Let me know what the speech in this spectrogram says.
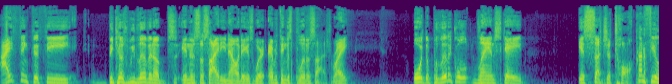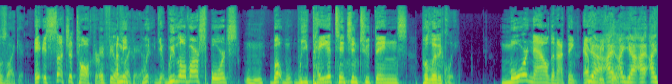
I think that the because we live in a in a society nowadays where everything is politicized, right? Or the political landscape is such a talker. Kind of feels like it. It's such a talker. It feels I mean, like it. Yeah. We, we, love our sports, mm-hmm. but we pay attention to things politically more now than I think ever yeah, before. I, I, yeah, I, I,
